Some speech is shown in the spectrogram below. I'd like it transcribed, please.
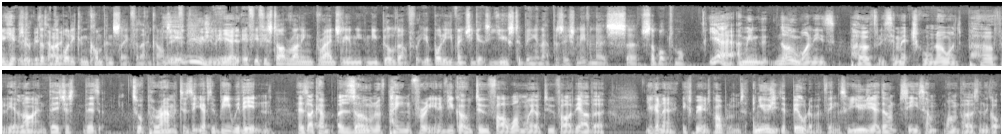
and your hips are a bit the, tight. the body can compensate for that, can't Yeah, it? usually, yeah. If, if you start running gradually and you, and you build up for it, your body eventually gets used to being in that position, even though it's uh, suboptimal. Yeah, I mean, no one is perfectly symmetrical. No one's perfectly aligned. There's just there's sort of parameters that you have to be within. There's like a, a zone of pain free, and if you go too far one way or too far the other, you're going to experience problems. And usually it's a build up of things. So usually I don't see some one person that got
